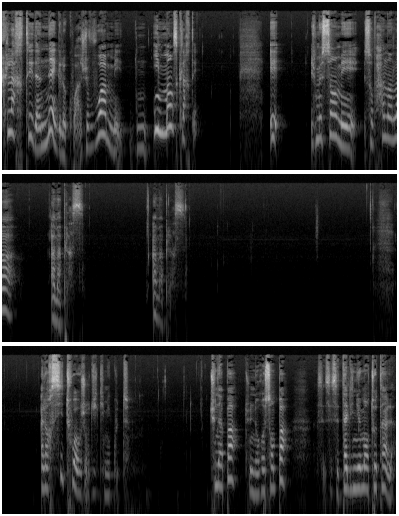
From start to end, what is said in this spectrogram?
clarté d'un aigle, quoi. Je vois, mais une immense clarté. Et je me sens, mais subhanallah, à ma place. À ma place. Alors si toi aujourd'hui qui m'écoutes, tu n'as pas, tu ne ressens pas cet alignement total,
